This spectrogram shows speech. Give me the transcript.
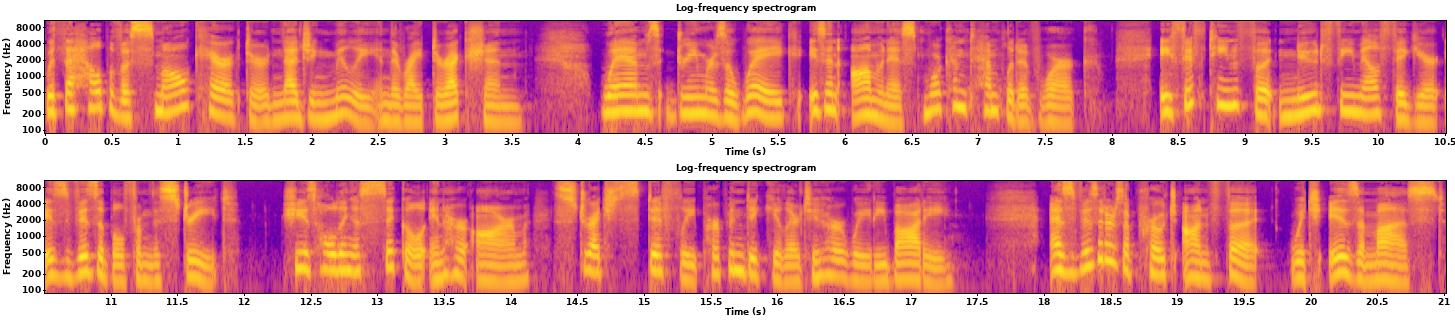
with the help of a small character nudging Millie in the right direction. WAM's Dreamers Awake is an ominous, more contemplative work. A 15 foot nude female figure is visible from the street. She is holding a sickle in her arm, stretched stiffly perpendicular to her weighty body. As visitors approach on foot, which is a must,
